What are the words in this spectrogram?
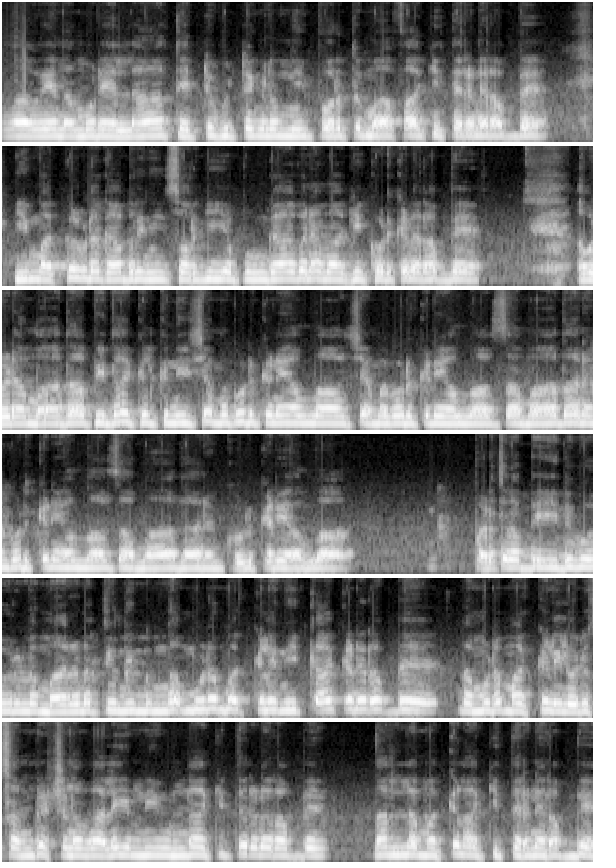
അള്ളാഹുവെ നമ്മുടെ എല്ലാ തെറ്റുകുറ്റങ്ങളും നീ പുറത്ത് മാഫാക്കി തരണേ റബ്ബെ. ഈ മക്കളുടെ കബറി നീ സ്വർഗീയ പൂങ്കാവനമാക്കി കൊടുക്കണേ റബ്ബെ. അവരുടെ മാതാപിതാക്കൾക്ക് നീ ക്ഷമ കൊടുക്കണേ അല്ല ക്ഷമ കൊടുക്കണേ അല്ല സമാധാനം കൊടുക്കണേ അല്ല സമാധാനം കൊടുക്കണേ അല്ല. പഠിച്ച റബ്ബെ ഇതുപോലുള്ള മരണത്തിൽ നിന്നും നമ്മുടെ മക്കളെ നീ കാക്കണേ റബ്ബെ. നമ്മുടെ മക്കളിൽ ഒരു സംരക്ഷണ വലയം നീ ഉണ്ടാക്കി തരണേ റബ്ബെ. നല്ല മക്കളാക്കി തരണേ റബ്ബെ.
